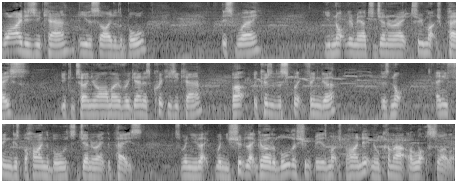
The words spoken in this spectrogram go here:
wide as you can, either side of the ball. This way, you're not going to be able to generate too much pace you can turn your arm over again as quick as you can but because of the split finger there's not any fingers behind the ball to generate the pace. So when you let when you should let go of the ball there shouldn't be as much behind it and it'll come out a lot slower.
